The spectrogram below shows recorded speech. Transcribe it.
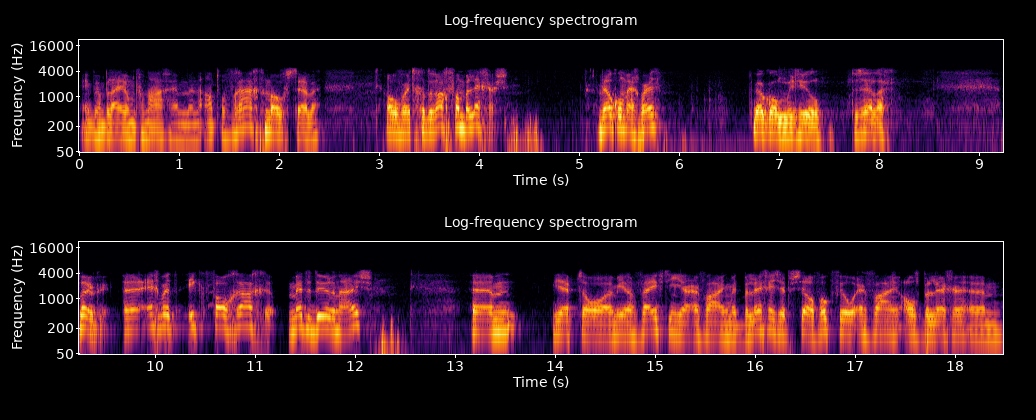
Ik ben blij om vandaag hem een aantal vragen te mogen stellen over het gedrag van beleggers. Welkom Egbert. Welkom Michiel, gezellig. Leuk. Uh, Egbert, ik val graag met de deur in huis. Um, je hebt al meer dan 15 jaar ervaring met beleggers. Je hebt zelf ook veel ervaring als belegger. Um,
